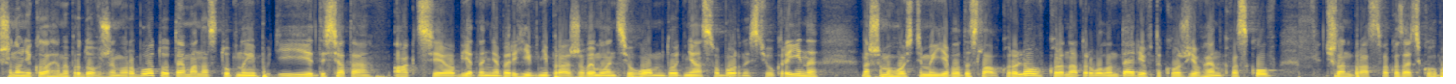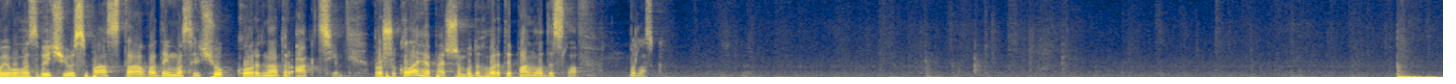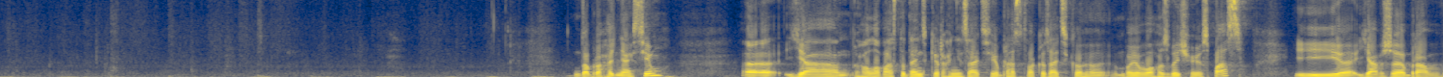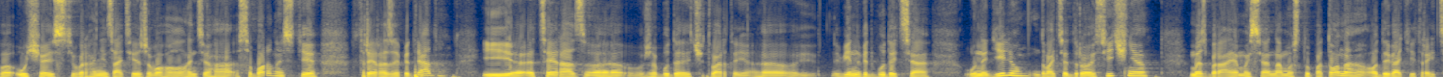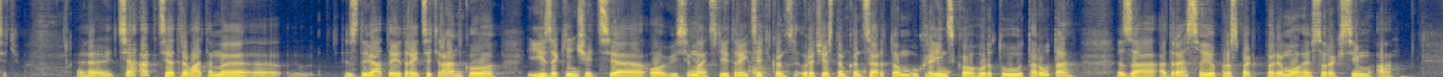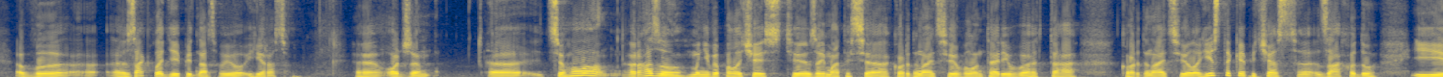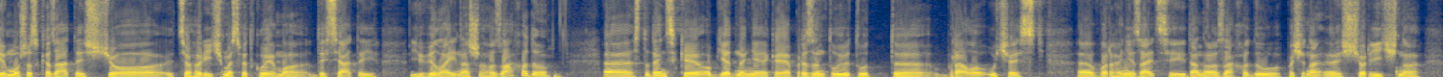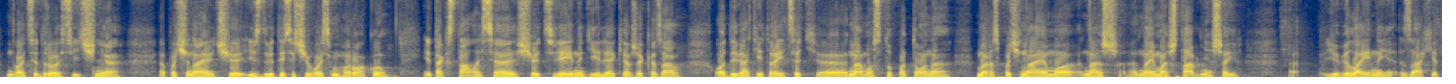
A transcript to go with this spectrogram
Шановні колеги, ми продовжуємо роботу. Тема наступної події: 10-та акція об'єднання берегів Дніпра живим ланцюгом до Дня Соборності України. Нашими гостями є Владислав Корольов, координатор волонтерів, також Євген Квасков, член братства козацького бойового звичаю Спас та Вадим Васильчук, координатор акції. Прошу колеги, першим буде говорити пан Владислав. Будь ласка. Доброго дня всім. Е, Я голова студентської організації Братства козацького бойового звичаю Спас. І я вже брав участь в організації живого ланцюга соборності три рази підряд. І цей раз е, вже буде четвертий. Е, Він відбудеться у неділю, 22 січня. Ми збираємося на мосту Патона о 9.30. Е, Ця акція триватиме е, з 9.30 ранку і закінчиться о 18.30 конц- урочистим концертом українського гурту Тарута за адресою проспект Перемоги 47А в е, закладі під назвою Гірас. Отже, Цього разу мені випала честь займатися координацією волонтерів та координацією логістики під час е, заходу. І мушу сказати, що цьогоріч ми святкуємо 10-й ювілей нашого заходу. Е, Студентське об'єднання, яке я презентую тут, е, брало участь е, в організації даного заходу е, щорічно, 22 січня, е, починаючи із 2008 року. І так сталося, що цієї неділі, як я вже казав, о 9.30 е, на мосту Патона ми розпочинаємо наш наймасштабніший е, ювілейний захід.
